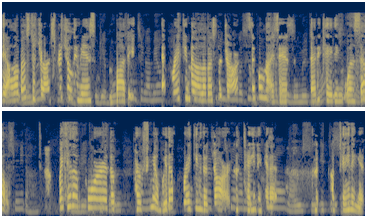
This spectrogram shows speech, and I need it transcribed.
the alabaster jar spiritually means body, and breaking the alabaster jar symbolizes dedicating oneself. We cannot pour the perfume without breaking the jar containing in it. Containing it.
